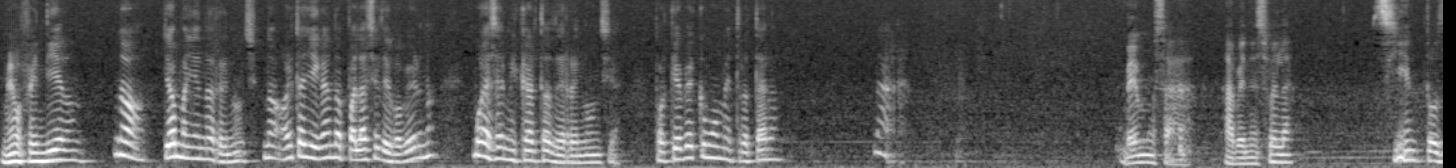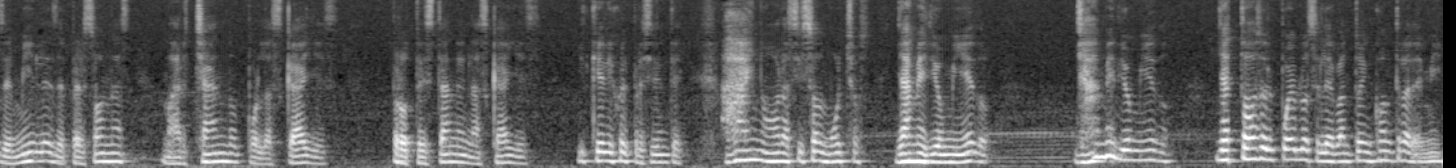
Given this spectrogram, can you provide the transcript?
me ofendieron. No, yo mañana renuncio. No, ahorita llegando a Palacio de Gobierno, voy a hacer mi carta de renuncia, porque ve cómo me trataron. Vemos a, a Venezuela cientos de miles de personas marchando por las calles, protestando en las calles. ¿Y qué dijo el presidente? Ay, no, ahora sí son muchos. Ya me dio miedo. Ya me dio miedo. Ya todo el pueblo se levantó en contra de mí.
